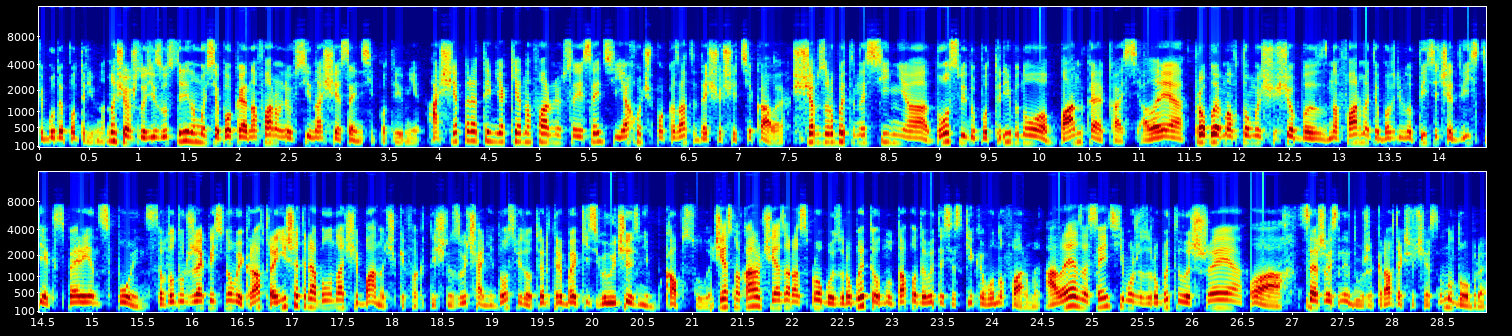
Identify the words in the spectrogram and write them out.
таки буде потрібна. Ну що ж, тоді зустрінемося, поки я нафармлю всі наші есенції потрібні. А ще перед тим як я нафармлю всі есенції, я хочу показати дещо ще цікаве. Щоб зробити насіння досвіду, потрібно банка якась, але проблема в тому, що щоб нафармити, потрібно 1200 experience points. Тобто тут вже якийсь новий крафт. Раніше треба було наче баночки, фактично, звичайні досвіду, тепер треба якісь величезні капсули. Чесно кажучи, я зараз спробую зробити одну та подивитися, скільки воно фарми. Але за есенції можу зробити лише. О, це щось не дуже крафт, якщо чесно. Ну добре.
